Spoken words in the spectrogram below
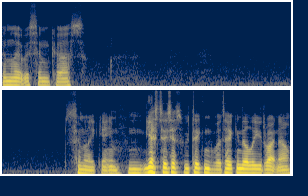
Simulate with Simcast. Simulate game. Mm, yes, yes, yes. We're taking we're taking the lead right now.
